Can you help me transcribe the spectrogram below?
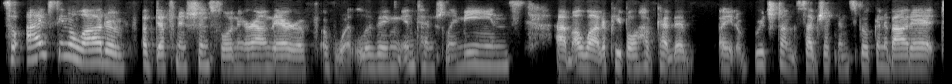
So, I've seen a lot of, of definitions floating around there of, of what living intentionally means. Um, a lot of people have kind of you know, reached on the subject and spoken about it.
